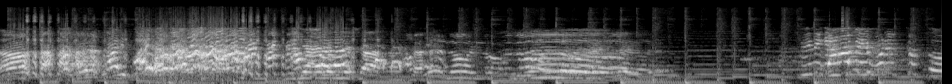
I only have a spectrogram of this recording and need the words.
Ah, ay, ay! Hindi niya alam na siya. No, no, no. Sinigang nga, favorite ko to.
